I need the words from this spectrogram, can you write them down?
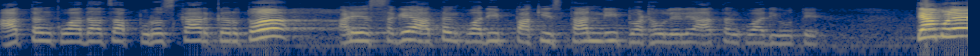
आतंकवादाचा पुरस्कार करतं आणि सगळे आतंकवादी पाकिस्ताननी पाठवलेले आतंकवादी होते. त्यामुळे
